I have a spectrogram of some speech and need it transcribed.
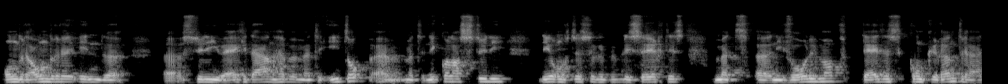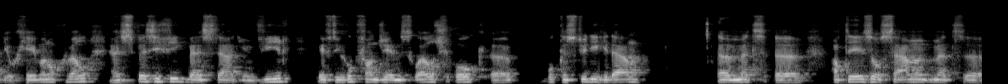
onder andere in de uh, studie wij gedaan hebben met de ITOP, uh, met de Nicolas-studie, die ondertussen gepubliceerd is, met uh, nivolumab tijdens concurrent radiochemo nog wel. En specifiek bij stadium 4 heeft de groep van James Welch ook, ook een studie gedaan met uh, Atezo samen met uh,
